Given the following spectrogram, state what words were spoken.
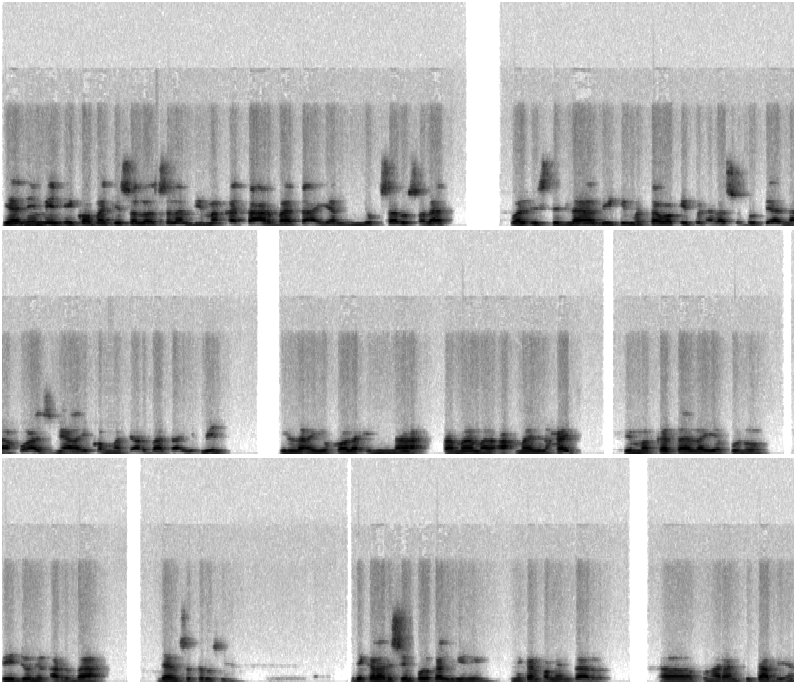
Yakni min iqamati sallallahu alaihi wasallam bi Makkah arba'ata ayam yuksaru salat wal istidlal bihi mutawaqifun ala subuti annahu azmi ala iqamati arba'ata ayamin illa ayyuqala inna tamamal a'malil hajj bi Makkah la yakunu fi dunil arba dan seterusnya. Jadi kalau disimpulkan begini, ini kan komentar uh, pengarang kitab ya.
